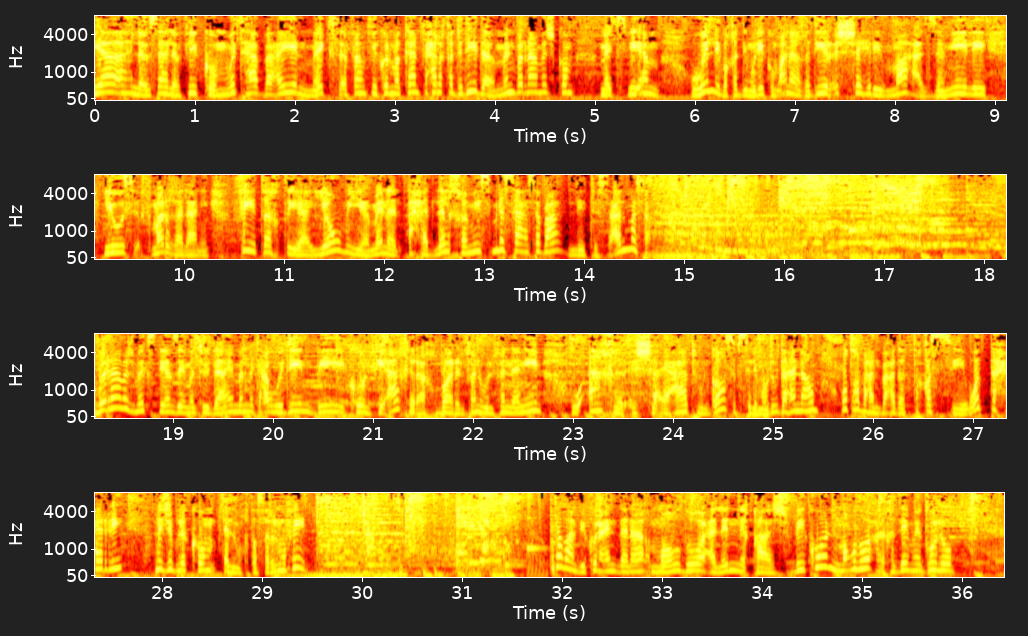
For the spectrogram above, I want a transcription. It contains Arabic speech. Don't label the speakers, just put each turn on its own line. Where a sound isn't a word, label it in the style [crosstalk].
يا أهلا وسهلا فيكم متابعين Mix FM في كل مكان في حلقة جديدة من برنامجكم Mix PM. واللي بقدمه لكم أنا غدير الشهري مع زميلي يوسف مرغلاني في تغطية يومية من الأحد للخميس من الساعة 7 ل 9 المساء. برنامج Mix PM زي ما أنتم دائما متعودين بيكون في آخر أخبار الفن والفنانين وآخر الشائعات وال gossips اللي موجودة عنهم وطبعا بعد التقصي والتحري نجيب لكم المختصر المفيد. طبعا بيكون عندنا موضوع للنقاش. بيكون موضوع زي ما يقولوا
